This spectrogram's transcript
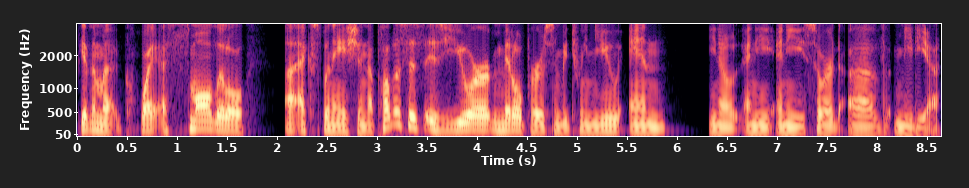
give them a quite a small little uh, explanation, a publicist is your middle person between you and you know any any sort of media.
